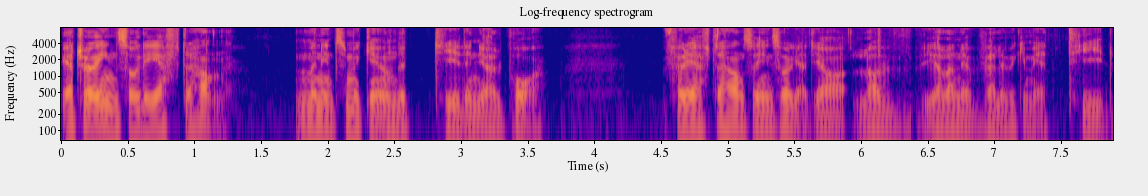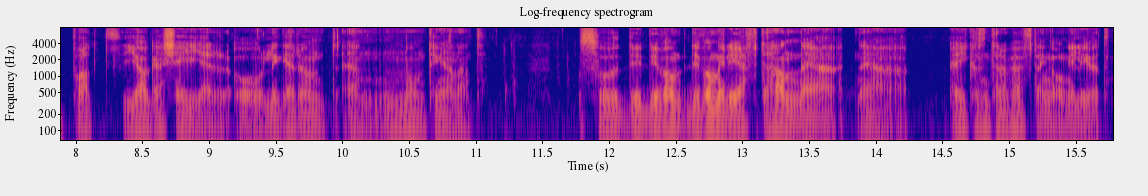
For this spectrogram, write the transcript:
jag tror jag insåg det i efterhand. Men inte så mycket under tiden jag höll på. För i efterhand så insåg jag att jag la, jag la ner väldigt mycket mer tid på att jaga tjejer och ligga runt än någonting annat. Så det, det, var, det var mer i efterhand när jag, när jag, jag gick hos en terapeut en gång i livet.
